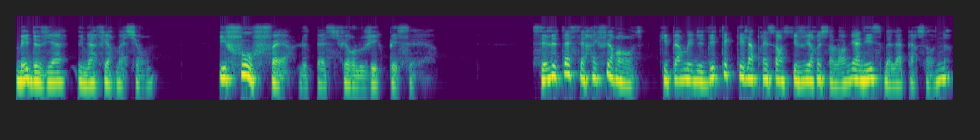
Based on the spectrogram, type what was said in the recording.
Mais devient une affirmation. Il faut faire le test virologique PCR. C'est le test de référence qui permet de détecter la présence du virus dans l'organisme de la personne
